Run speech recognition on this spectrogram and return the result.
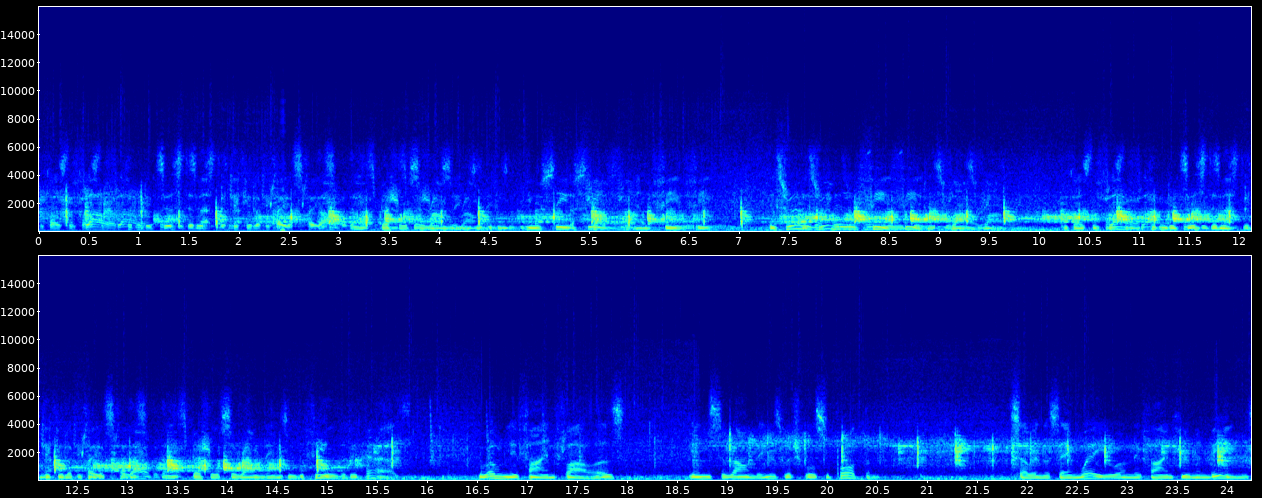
Because the flower couldn't exist in that particular place without these special surroundings. You see a flower in a field. It's really the whole field that is flowering. Because the flower couldn't exist in that particular place without the special surroundings of the field that it has. You only find flowers in surroundings which will support them. So in the same way, you only find human beings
